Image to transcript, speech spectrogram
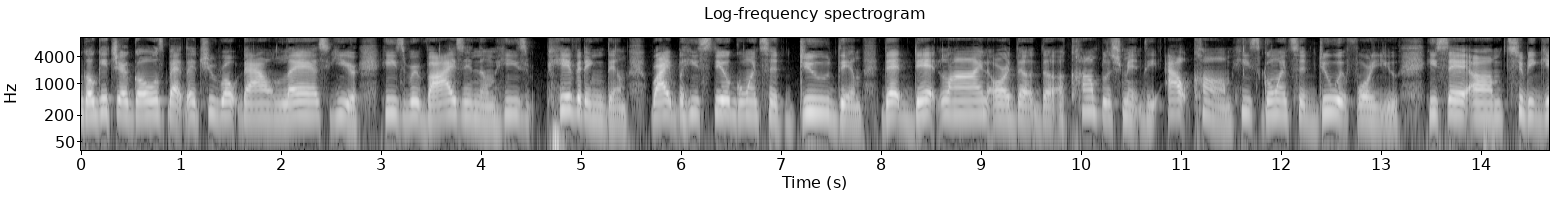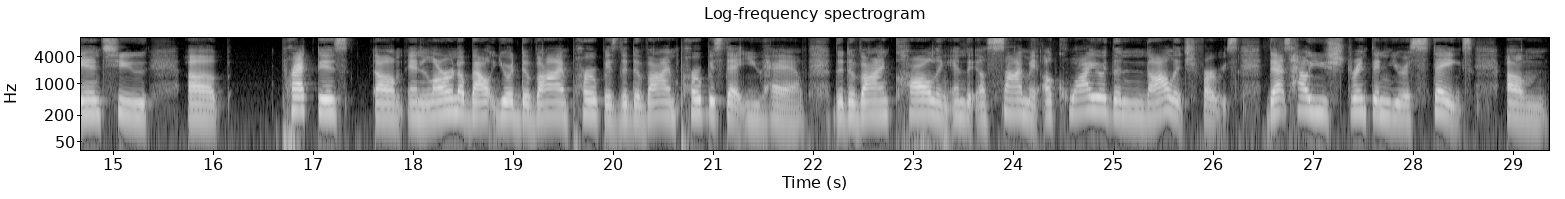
Go get your goals back that you wrote down last year. He's revising them, he's pivoting them, right? But he's still going to do them. That deadline or the, the accomplishment, the outcome, he's going to do it for you. He said um, to begin to uh, practice um, and learn about your divine purpose, the divine purpose that you have, the divine calling and the assignment. Acquire the knowledge first. That's how you strengthen your stakes. Um,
